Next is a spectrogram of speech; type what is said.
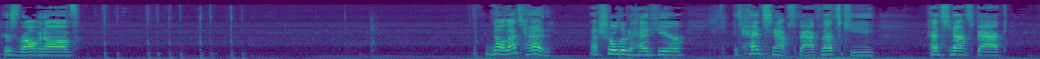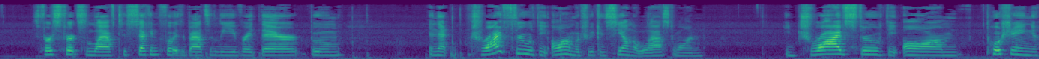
Here's Romanov No, that's head. That's shoulder to head here. His head snaps back. That's key. Head snaps back. His first foot's left. His second foot is about to leave right there. Boom. And that drive through with the arm, which we can see on the last one. He drives through the arm, pushing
